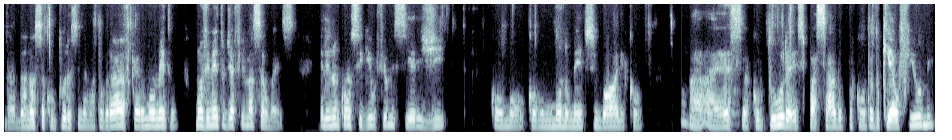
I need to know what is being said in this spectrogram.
da, da, nossa cultura cinematográfica, era um momento, um movimento de afirmação, mas ele não conseguiu o filme se erigir como, como um monumento simbólico uhum. a, a, essa cultura, esse passado, por conta do que é o filme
